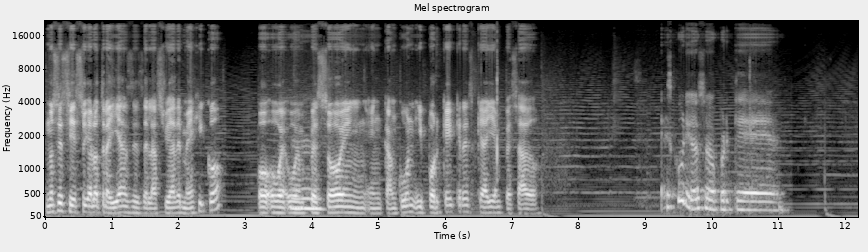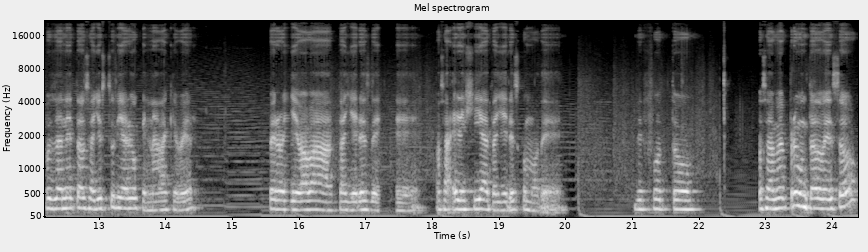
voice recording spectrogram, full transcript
No sé si esto ya lo traías desde la Ciudad de México o, mm. empezó en, en Cancún y por qué crees que haya empezado. Es curioso porque, pues la neta, o sea, yo estudié algo que nada que ver, pero llevaba talleres de, o sea, elegía talleres como de, de foto. O sea, me he preguntado eso,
